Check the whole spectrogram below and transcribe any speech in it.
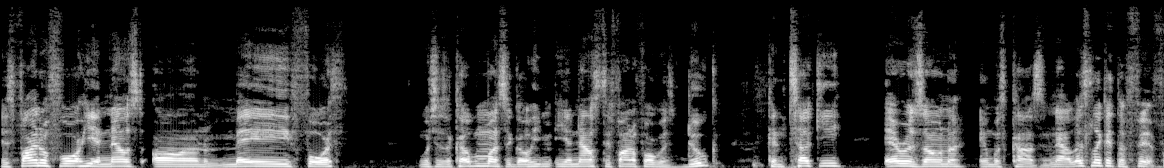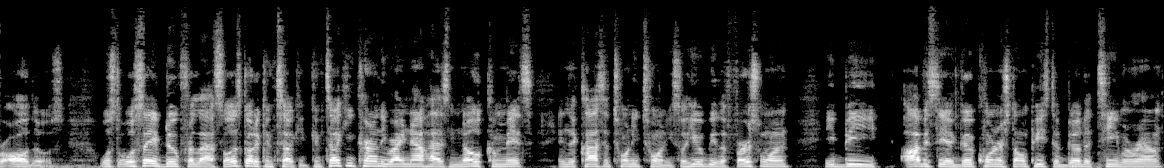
his final four he announced on May 4th, which is a couple months ago. He, he announced his final four was Duke, Kentucky, Arizona, and Wisconsin. Now let's look at the fit for all those. We'll, we'll save Duke for last. So let's go to Kentucky. Kentucky currently right now has no commits in the class of 2020. So he'll be the first one. He'd be obviously a good cornerstone piece to build a team around.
